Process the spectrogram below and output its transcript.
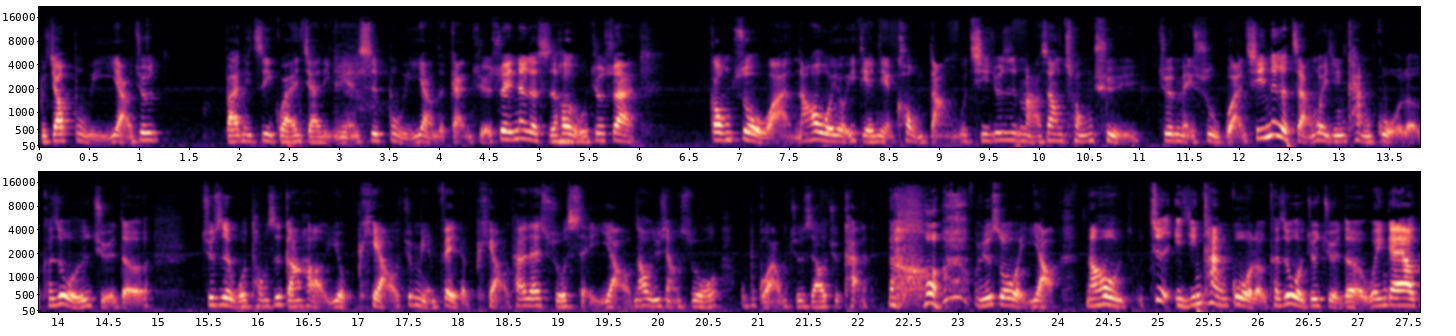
比较不一样，就把你自己关在家里面是不一样的感觉。所以那个时候，我就算工作完，然后我有一点点空档，我其实就是马上冲去就是美术馆。其实那个展我已经看过了，可是我是觉得。就是我同事刚好有票，就免费的票，他在说谁要，然后我就想说，我不管，我就是要去看，然后我就说我要，然后就已经看过了，可是我就觉得我应该要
